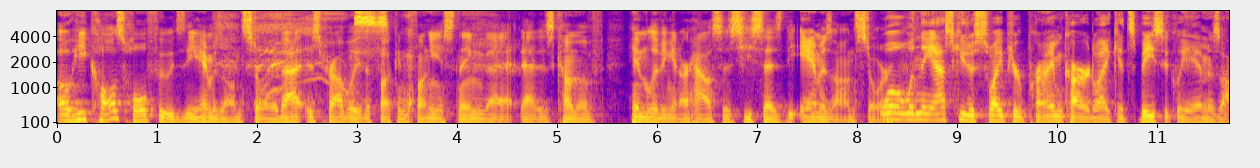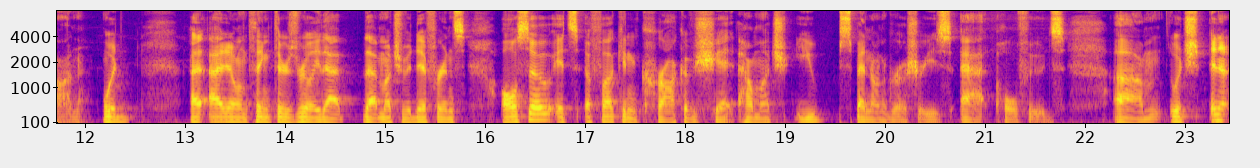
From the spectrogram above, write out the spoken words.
Oh, he calls Whole Foods the Amazon store. That is probably the fucking funniest thing that that has come of him living at our house. Is he says the Amazon store. Well, when they ask you to swipe your Prime card, like it's basically Amazon. Would I, I don't think there's really that that much of a difference. Also, it's a fucking crock of shit how much you spend on groceries at Whole Foods. Um, which and uh,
